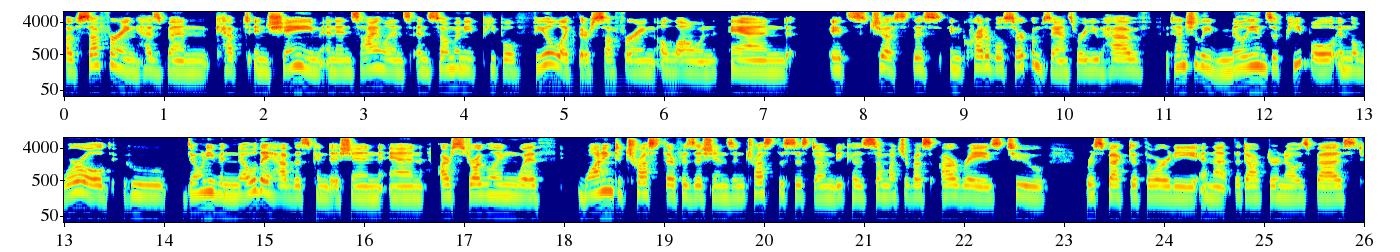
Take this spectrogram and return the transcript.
of suffering has been kept in shame and in silence. And so many people feel like they're suffering alone. And it's just this incredible circumstance where you have potentially millions of people in the world who don't even know they have this condition and are struggling with wanting to trust their physicians and trust the system because so much of us are raised to respect authority and that the doctor knows best.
